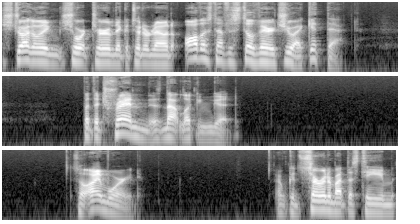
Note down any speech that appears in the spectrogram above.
struggling short term, they could turn around. All this stuff is still very true. I get that. But the trend is not looking good. So I'm worried. I'm concerned about this team,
